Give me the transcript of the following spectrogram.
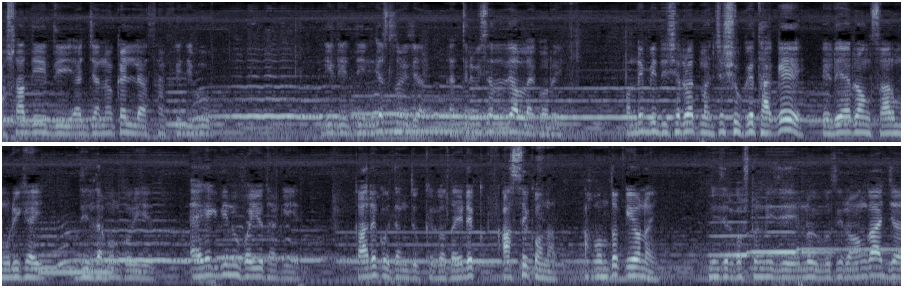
আশা দিয়ে দি আর যেন কাইলা চাকরি দিব। দিদি দিন গেছ লই যা। এতের বিচারে দিয়ে আল্লাহ করে অনেক বিদেশের বাদ মানুষের সুখে থাকে এড়ে রং সার মুড়ি খাই দিন যাপন করিয়ে এক একদিন উপায়ও থাকি। কারে কইতাম দুঃখের কথা। এটা আছে কনার এখন তো কেউ নাই। নিজের কষ্ট নিজে লই বসি রং আজ যা।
